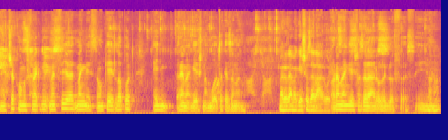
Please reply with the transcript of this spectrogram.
Én csak ha most meg, megfigyeled, megnéztem a két lapot, egy remegés nem volt a kezemen. Mert a remegés az elárul. A remegés az elárul, hogy blöffölsz. Így van.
